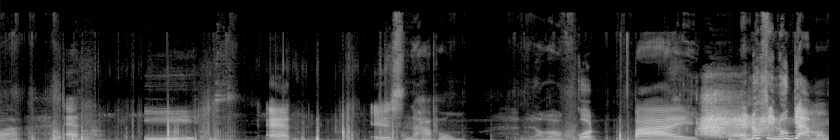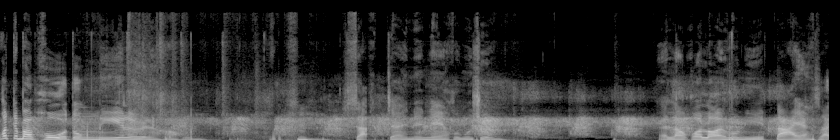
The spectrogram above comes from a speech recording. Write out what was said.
ว่า at e at s นะครับผม แล้วก็กดไปแล้วทุกสิ่งทุกอย่างมันก็จะมาโผล่ตรงนี้เลยนะครับผมสะใจแน่ๆคุณผู้ชม แล้วเราก็รอยพวกนี้ตายอย่างสะ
